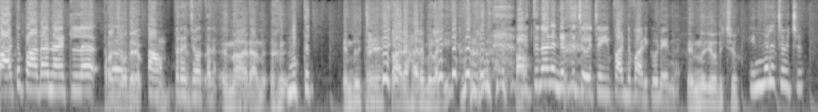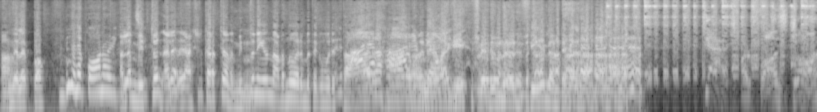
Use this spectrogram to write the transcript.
പാട്ട് പാടാനായിട്ടുള്ള പ്രചോദനം. പ്രചോദനം. എന്നാരാണ്? ആരാണ് മിഥുൻ എന്തു താരഹാരം ഇളകി മിഥുനാണ് എന്റെ അടുത്ത് ചോദിച്ചത് ഈ പാട്ട് പാടിക്കൂടെ എന്ന് എന്ന് ചോദിച്ചു ഇന്നലെ ചോദിച്ചു ഇന്നലെ ഇന്നലെ പോണ വഴി അല്ല. മിഥുൻ അല്ല ആക്ച്വലി കറക്റ്റ് ആണ് മിഥുൻ ഇങ്ങനെ നടന്നു വരുമ്പോഴത്തേക്കും ഒരു ഒരു താരഹാരം ഇളകി. വരുന്ന ഒരു ഫീൽ ഉണ്ട് John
